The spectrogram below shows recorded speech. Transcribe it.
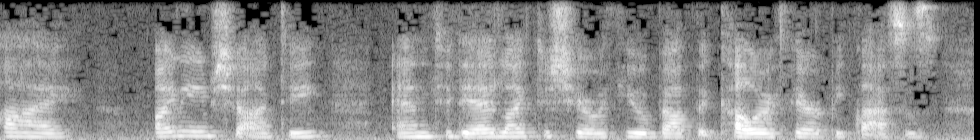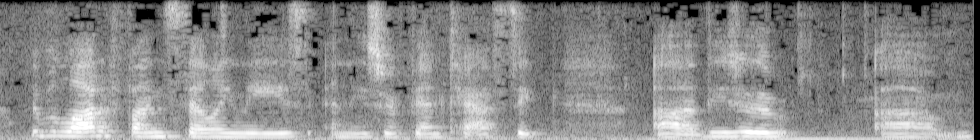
Hi, my name's Shanti, and today I'd like to share with you about the color therapy glasses. We have a lot of fun selling these, and these are fantastic. Uh, these are the um,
